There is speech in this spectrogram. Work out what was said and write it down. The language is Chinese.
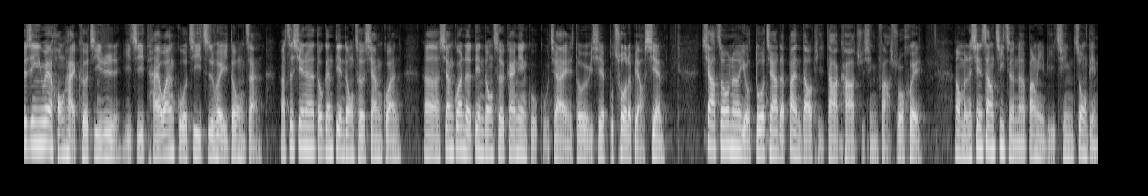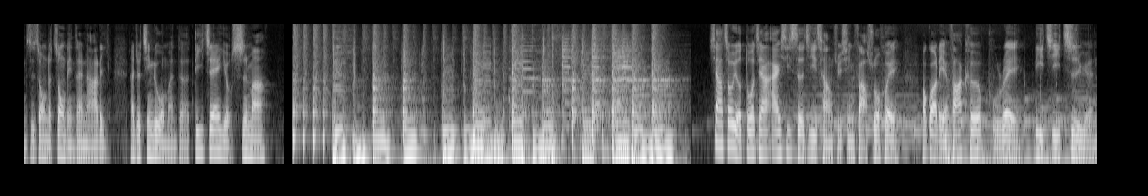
最近因为红海科技日以及台湾国际智慧移动展，那这些呢都跟电动车相关。那相关的电动车概念股股价也都有一些不错的表现。下周呢有多家的半导体大咖举行法说会，那我们的线上记者呢帮你理清重点之中的重点在哪里？那就进入我们的 DJ 有事吗？下周有多家 IC 设计厂举行法说会。包括联发科、普瑞、利基、智源。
